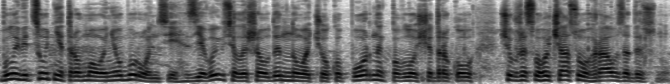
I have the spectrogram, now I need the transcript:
Були відсутні травмовані оборонці. З'явився лише один новачок опорник Павло Щедраков, що вже свого часу грав за Десну.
